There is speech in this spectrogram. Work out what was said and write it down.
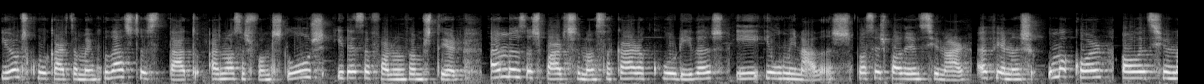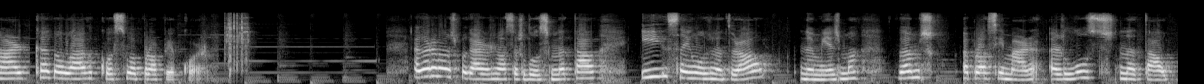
e vamos colocar também pedaços de acetato às nossas fontes de luz e dessa forma vamos ter ambas as partes da nossa cara coloridas e iluminadas. Vocês podem adicionar apenas uma cor ou adicionar cada lado com a sua própria cor. Agora vamos pegar as nossas luzes de Natal e sem luz natural, na mesma, vamos aproximar as luzes de Natal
